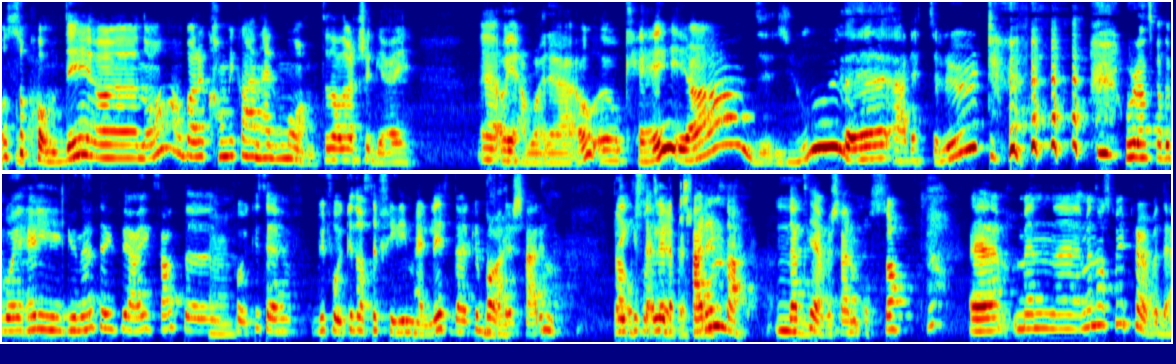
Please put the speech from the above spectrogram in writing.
Og så kom de eh, nå og bare Kan vi ikke ha en hel måned? Det hadde vært så gøy. Eh, og jeg bare oh, OK, ja. Jo, det, er dette lurt? Hvordan skal det gå i helgene, tenkte jeg. ikke sant? Mm. Får ikke se, vi får jo ikke da se film heller. Det er ikke bare Nei. skjerm. Det er ikke, også eller det er TV-skjerm. da. da. Det er Mm. TV-skjerm også. Eh, men, eh, men nå skal vi prøve det.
